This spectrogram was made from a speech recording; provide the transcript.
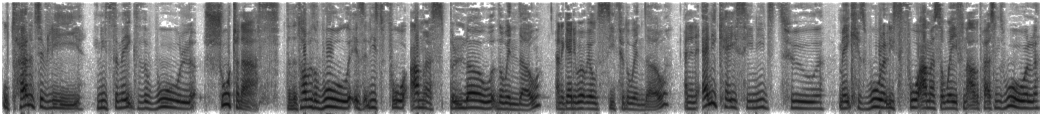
Alternatively, he needs to make the wall short enough that the top of the wall is at least four amas below the window, and again, he won't be able to see through the window. And in any case, he needs to make his wall at least four amas away from the other person's wall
